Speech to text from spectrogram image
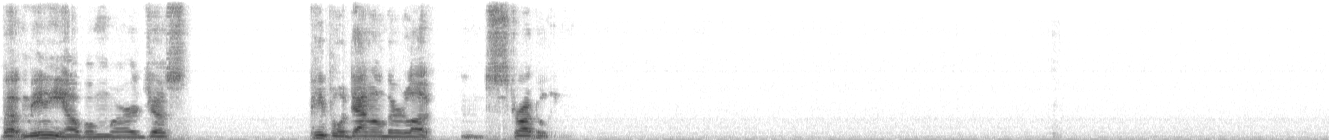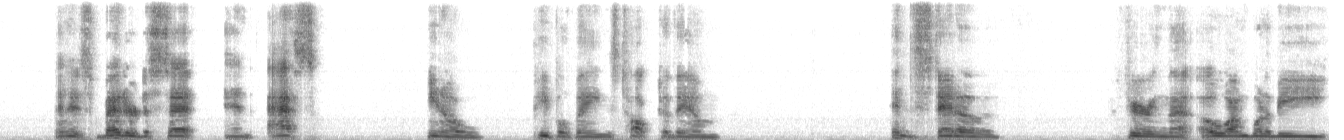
But many of them are just people down on their luck and struggling. And it's better to sit and ask you know people things talk to them instead of fearing that oh i'm going to be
